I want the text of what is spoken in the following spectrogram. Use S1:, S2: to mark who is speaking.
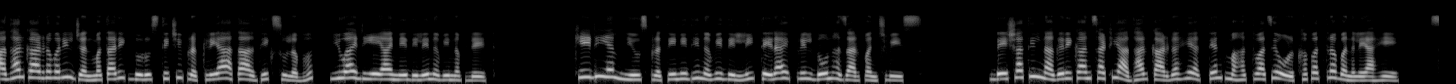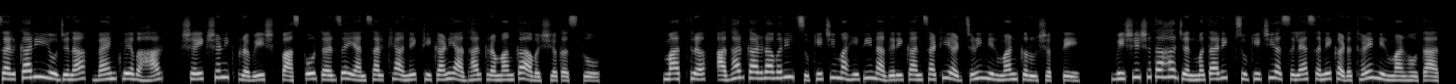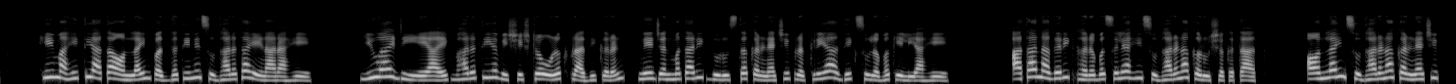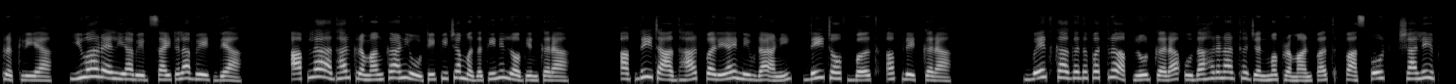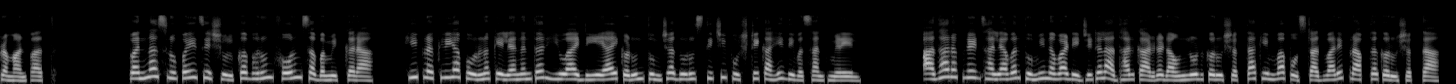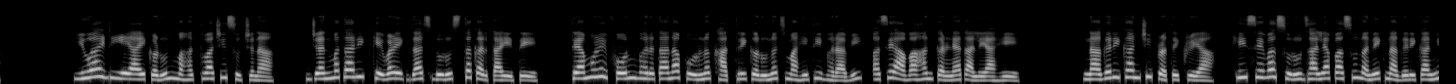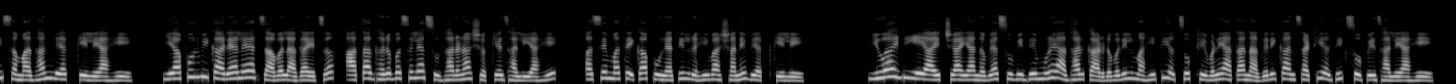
S1: आधार कार्डवरील जन्मतारीख दुरुस्तीची प्रक्रिया आता अधिक सुलभ युआयडीएआयने दिले नवीन अपडेट. केडीएम न्यूज प्रतिनिधी नवी दिल्ली तेरा एप्रिल दोन हजार पंचवीस. देशातील नागरिकांसाठी आधार कार्ड हे अत्यंत महत्त्वाचे ओळखपत्र बनले आहे. सरकारी योजना बँक व्यवहार शैक्षणिक प्रवेश पासपोर्ट अर्ज यांसारख्या अनेक ठिकाणी आधार क्रमांक आवश्यक असतो. मात्र आधार कार्डावरील चुकीची माहिती नागरिकांसाठी अडचणी निर्माण करू शकते. विशेषतः जन्मतारीख चुकीची असल्यास अनेक अडथळे निर्माण होतात. ही माहिती आता ऑनलाईन पद्धतीने सुधारता येणार आहे. युआयडीएआय भारतीय विशिष्ट ओळख प्राधिकरण ने जन्मतारीख दुरुस्त करण्याची प्रक्रिया अधिक सुलभ केली आहे. आता नागरिक घरबसल्या ही सुधारणा करू शकतात. ऑनलाईन सुधारणा करण्याची प्रक्रिया एल या वेबसाईटला भेट द्या. आपला आधार क्रमांक आणि ओटीपीच्या मदतीने लॉग इन करा. अपडेट आधार पर्याय निवडा आणि डेट ऑफ बर्थ अपडेट करा. वैध कागदपत्र अपलोड करा. उदाहरणार्थ जन्म प्रमाणपत्र पासपोर्ट शालेय प्रमाणपत्र. पन्नास रुपयेचे शुल्क भरून फॉर्म सबमिट करा. ही प्रक्रिया पूर्ण केल्यानंतर युआयडीएआयकडून तुमच्या दुरुस्तीची पुष्टी काही दिवसांत मिळेल. आधार अपडेट झाल्यावर तुम्ही नवा डिजिटल आधार कार्ड डाउनलोड करू शकता किंवा पोस्टाद्वारे प्राप्त करू शकता. युआयडीएआयकडून महत्त्वाची सूचना. जन्मतारीख केवळ एकदाच दुरुस्त करता येते. त्यामुळे फॉर्म भरताना पूर्ण खात्री करूनच माहिती भरावी असे आवाहन करण्यात आले आहे. नागरिकांची प्रतिक्रिया. ही सेवा सुरू झाल्यापासून अनेक नागरिकांनी समाधान व्यक्त केले आहे. यापूर्वी कार्यालयात जावं लागायचं आता घरबसल्या सुधारणा शक्य झाली आहे असे मत एका पुण्यातील रहिवाशाने व्यक्त केले. युआयडीएआयच्या या नव्या सुविधेमुळे आधार कार्डवरील माहिती अचूक ठेवणे आता नागरिकांसाठी अधिक सोपे झाले आहे.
